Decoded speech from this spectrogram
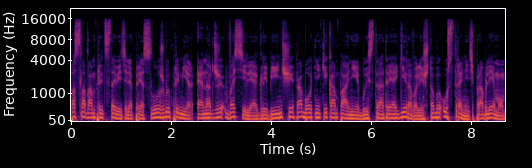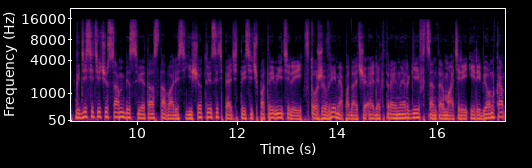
По словам представителя пресс-службы «Премьер Энерджи» Василия Гребинчи, работники компании быстро отреагировали, чтобы устранить проблему. К 10 часам без света оставались еще 35 тысяч потребителей. В то же время подача электроэнергии в Центр матери и ребенка,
